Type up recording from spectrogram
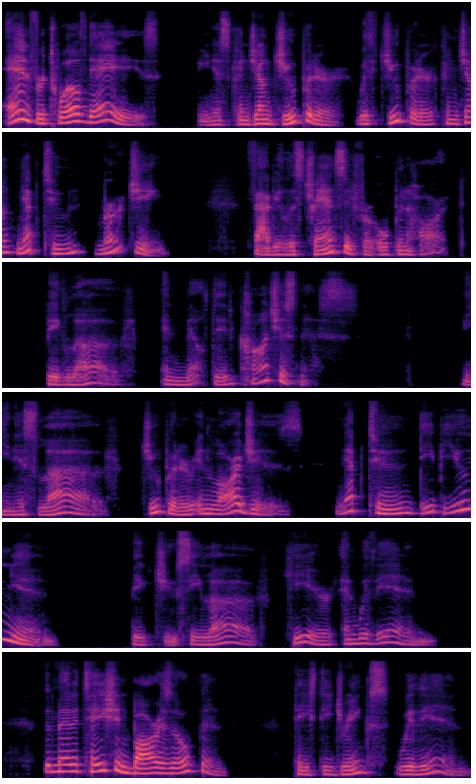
And for 12 days, Venus conjunct Jupiter with Jupiter conjunct Neptune merging. Fabulous transit for open heart, big love, and melted consciousness. Venus love, Jupiter enlarges, Neptune deep union, big juicy love here and within. The meditation bar is open tasty drinks within,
